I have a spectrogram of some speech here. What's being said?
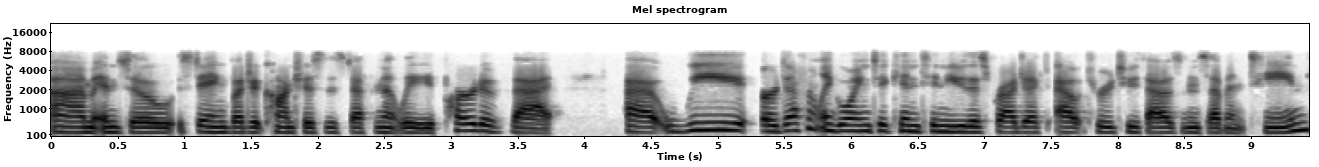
Um, and so staying budget conscious is definitely part of that. Uh, we are definitely going to continue this project out through 2017.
